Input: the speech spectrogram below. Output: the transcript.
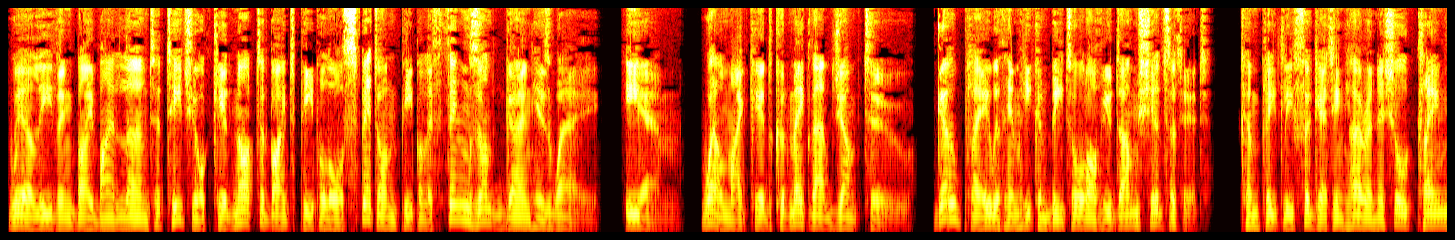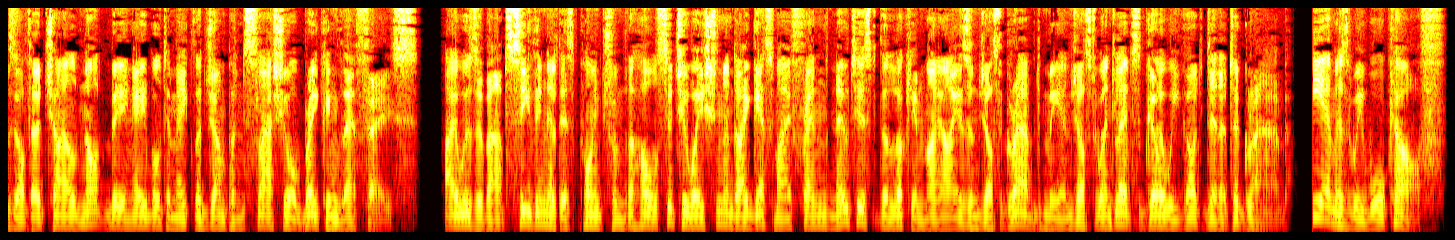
We're leaving bye bye learn to teach your kid not to bite people or spit on people if things aren't going his way. EM. Well my kid could make that jump too. Go play with him he can beat all of you dumb shits at it. Completely forgetting her initial claims of her child not being able to make the jump and slash or breaking their face. I was about seething at this point from the whole situation and I guess my friend noticed the look in my eyes and just grabbed me and just went let's go we got dinner to grab. EM as we walk off.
